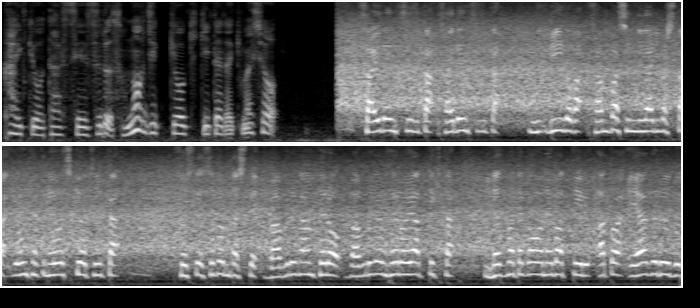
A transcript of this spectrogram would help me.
快挙を達成するその実況をお聞きいただきましょう。サイレンススズカサイレンススズカリードが3馬身になりました。400の標識を通過そして外に出してバブルガムフェローバブルガムフェローやってきた。イナズマタカオー粘っている。あとはエアグルーヴ。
